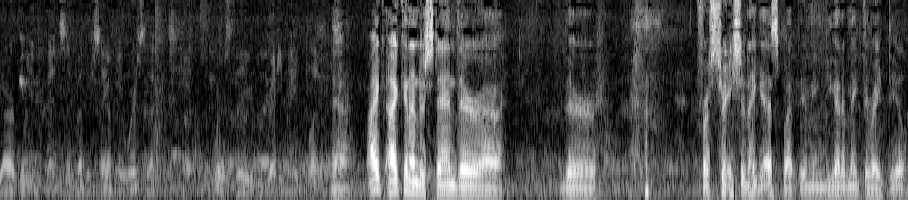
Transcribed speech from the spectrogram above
Yarby and Benson, but they're saying, okay, where's the, where's the ready-made players? Yeah, I, I can understand their uh, their frustration, I guess, but I mean, you got to make the right deal.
